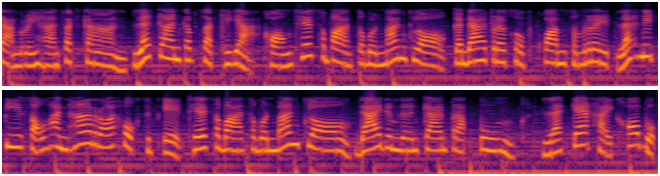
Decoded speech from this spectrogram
การบริหารจัดการและการกำจัดขยะของเทศบาลตำบลบ้านกลองก็ได้ประสบความสำเร็จ และในปี 2561 เทศบาลตำบลบ้านกลอง ได้ดำเนินการปรับปรุง และแก้ไขข้อบก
